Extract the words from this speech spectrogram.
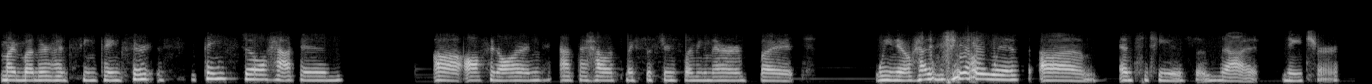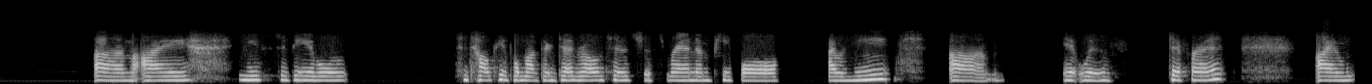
my mother had seen things. There, things still happen uh, off and on at the house. My sister's living there, but we know how to deal with um, entities of that nature. Um, I used to be able to tell people about their dead relatives, just random people I would meet. Um, it was different. I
